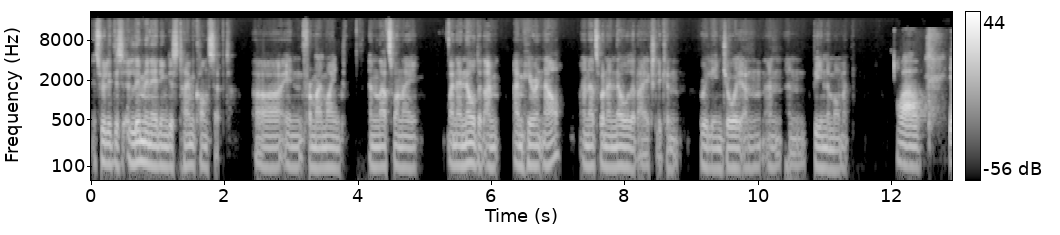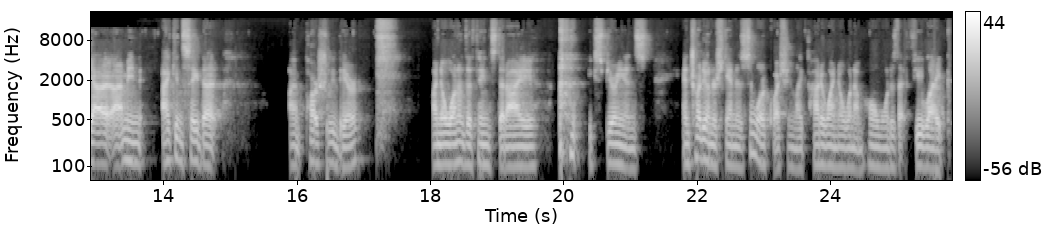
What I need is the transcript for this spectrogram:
It's really this eliminating this time concept uh, in from my mind, and that's when I when I know that I'm I'm here and now, and that's when I know that I actually can really enjoy and and and be in the moment. Wow, yeah. I mean, I can say that I'm partially there. I know one of the things that I experienced and try to understand is a similar question like how do I know when I'm home? What does that feel like?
